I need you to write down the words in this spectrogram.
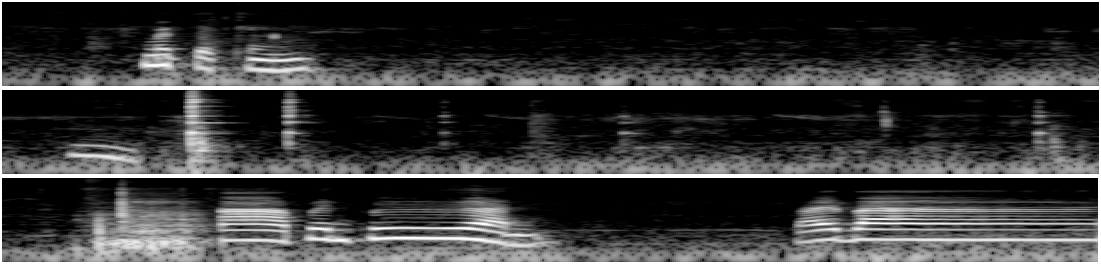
ๆไม่แต่แข็งค่ะเพื่อนเพื่อนบายบาย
